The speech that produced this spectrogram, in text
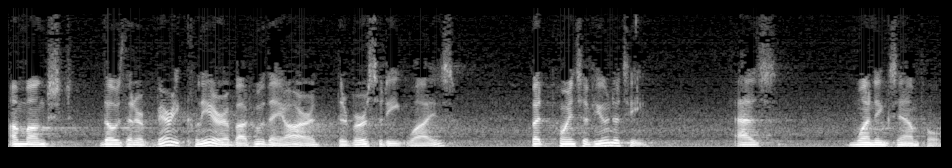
amongst those that are very clear about who they are, diversity wise, but points of unity as one example.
